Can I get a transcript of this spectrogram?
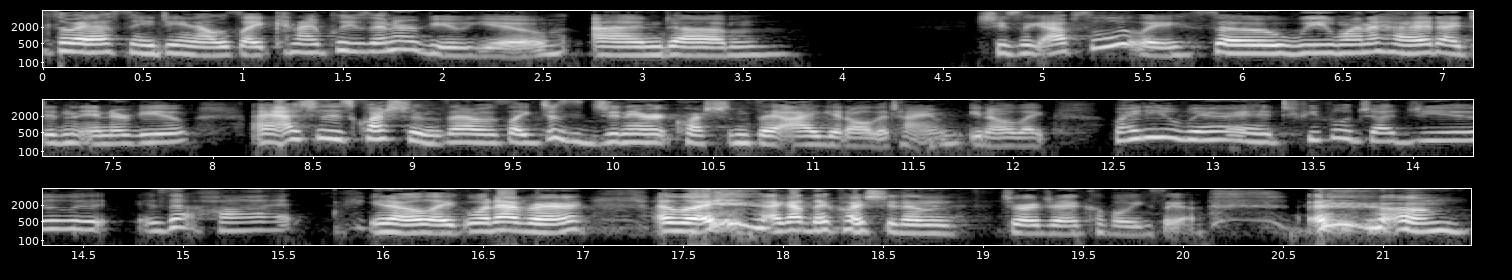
so I asked Nadine. I was like, "Can I please interview you?" And um, She's like, absolutely. So we went ahead. I did an interview. I asked her these questions and I was like, just generic questions that I get all the time. You know, like, why do you wear it? Do people judge you? Is it hot? You know, like whatever. And like, I got that question in Georgia a couple weeks ago. um,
